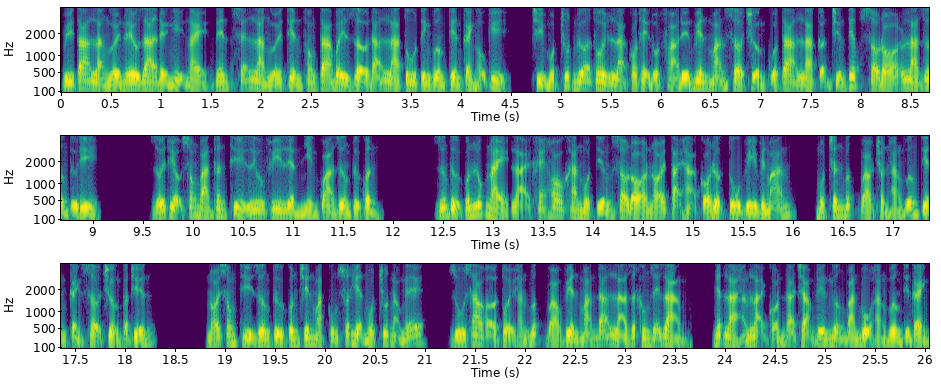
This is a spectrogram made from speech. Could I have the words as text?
vì ta là người nêu ra đề nghị này nên sẽ là người tiên phong ta bây giờ đã là tu tinh vương tiên cảnh hậu kỳ, chỉ một chút nữa thôi là có thể đột phá đến viên mãn sở trường của ta là cận chiến tiếp sau đó là dương tử đi. Giới thiệu xong bản thân thì lưu phi liền nhìn qua dương tử quân. Dương tử quân lúc này lại khẽ ho khan một tiếng sau đó nói tại hạ có được tu vi viên mãn, một chân bước vào chuẩn hàng vương tiên cảnh sở trường cận chiến. Nói xong thì dương tử quân trên mặt cũng xuất hiện một chút nặng nễ dù sao ở tuổi hắn bước vào viên mãn đã là rất không dễ dàng, nhất là hắn lại còn đã chạm đến ngưỡng bán bộ hàng vương tiên cảnh.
